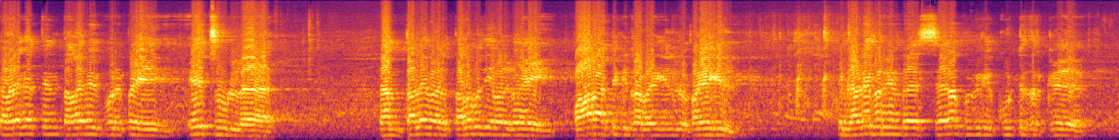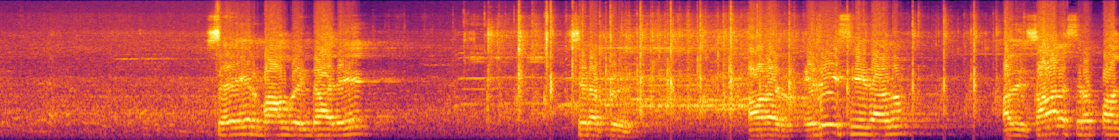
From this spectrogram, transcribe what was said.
கழகத்தின் தலைமை பொறுப்பை ஏற்றுள்ள நம் தலைவர் தளபதி அவர்களை பாராட்டுகின்ற வகையில் வகையில் நடைபெறுகின்ற சிறப்பு மிகு கூட்டத்திற்கு சேகர் பாபு என்றாலே சிறப்பு. அவர் எதை செய்தாலும் அது சார சிறப்பாக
